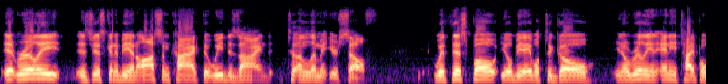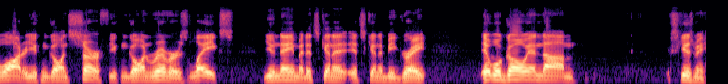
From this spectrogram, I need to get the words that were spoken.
It really is just going to be an awesome kayak that we designed to unlimit yourself. With this boat, you'll be able to go, you know, really in any type of water. You can go and surf, you can go in rivers, lakes, you name it. It's gonna it's gonna be great. It will go in, um, excuse me,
